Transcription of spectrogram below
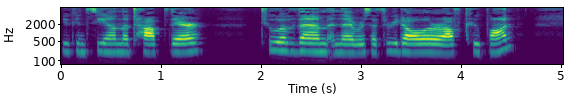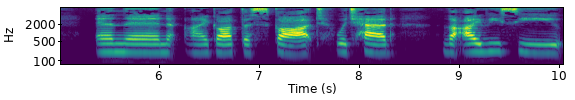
you can see on the top there. Two of them, and there was a $3 off coupon. And then I got the Scott, which had the IVC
